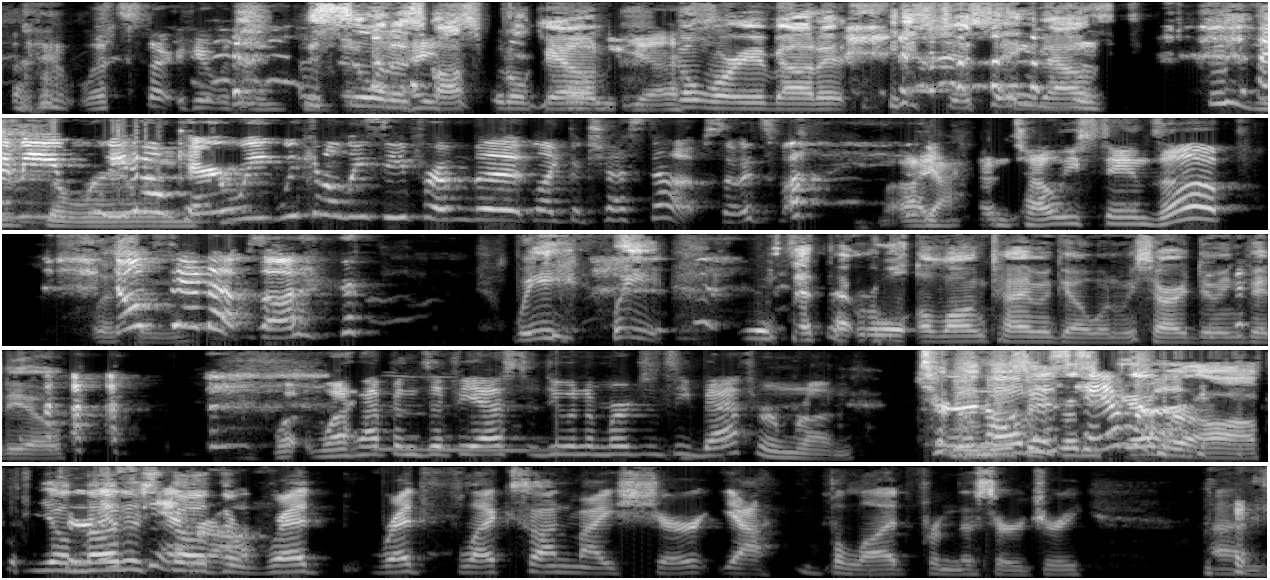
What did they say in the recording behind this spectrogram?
let's start here with. He's still in his Nintendo. hospital gown. my gosh. Don't worry about it. He's just hanging out. This- this I is mean, we don't care. We we can only see from the like the chest up, so it's fine. I, Yeah. Until he stands up. Don't stand up, Zonner. we we we set that rule a long time ago when we started doing video. What what happens if he has to do an emergency bathroom run? Turn You'll off his the camera. off. You'll Turn notice though camera the red red flecks on my shirt. Yeah, blood from the surgery. Um,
